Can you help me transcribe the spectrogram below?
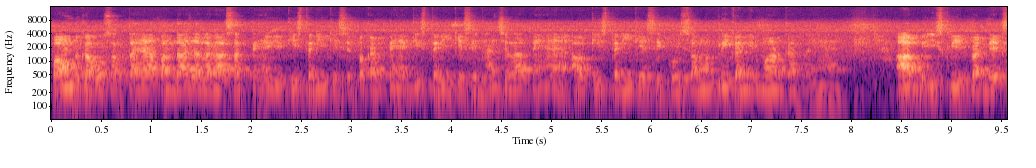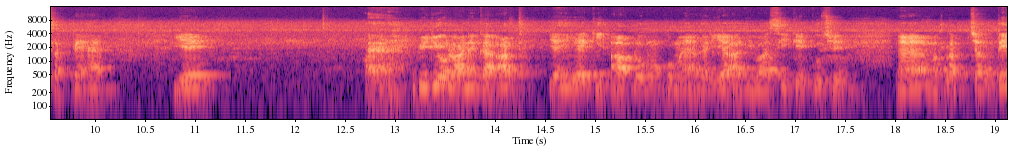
पाउंड का हो सकता है, आप अंदाज़ा लगा सकते हैं ये किस तरीके से पकड़ते हैं, किस तरीके से घन चलाते हैं और किस तरीके से कोई सामग्री का निर्माण कर रहे हैं। आप स्क्रीन पर देख सकते हैं, ये वीडियो लाने का अर्थ यही है कि आप लोगों को मैं अगर यह आदिवासी के कुछ मतलब चलते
